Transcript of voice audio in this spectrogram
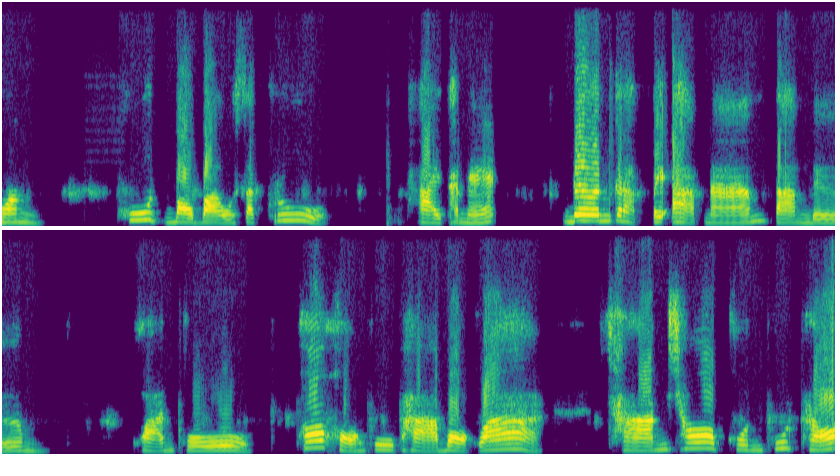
วง พูดเบาๆสักครู่ พายทะแนะ เดินกลับไปอาบน้ำตามเดิม ควานโพ พ่อของภูผาบอกว่า ช้างชอบคนพูดเพราะ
